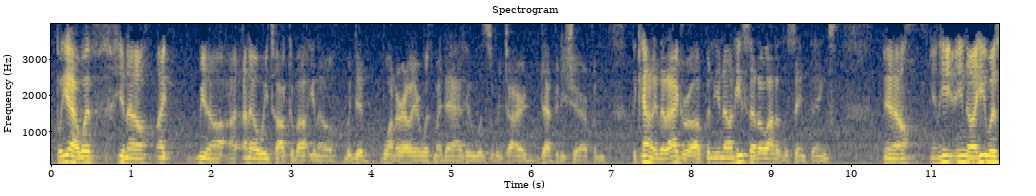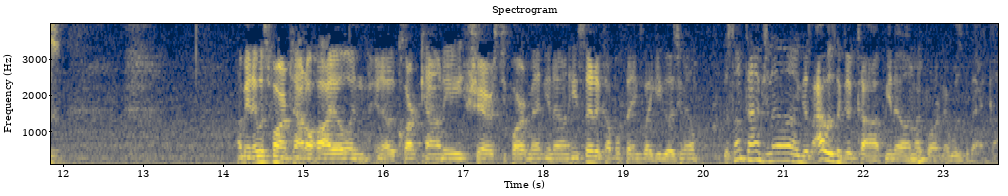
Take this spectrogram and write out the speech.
but yeah, with you know, like you know, I, I know we talked about you know we did one earlier with my dad who was a retired deputy sheriff in the county that I grew up in. You know, and he said a lot of the same things. You know, and he you know he was. I mean, it was Farmtown, Ohio, and you know Clark County Sheriff's Department. You know, and he said a couple things like he goes, you know, "But sometimes you know, he goes, I was the good cop, you know, and my partner was the bad cop.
